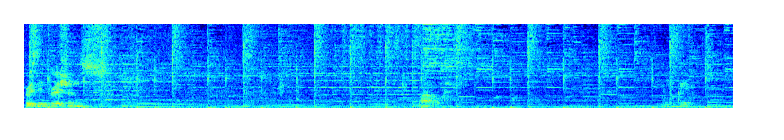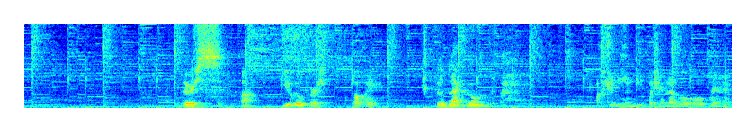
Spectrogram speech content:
first impressions. Wow. Okay. There's ah, you go first. Okay. To the black gold. Actually, hindi pa siya nag-o-open eh.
